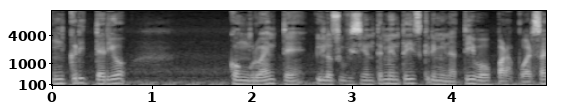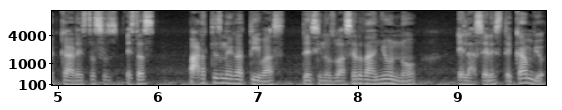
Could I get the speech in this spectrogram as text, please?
un criterio congruente y lo suficientemente discriminativo para poder sacar estas, estas partes negativas de si nos va a hacer daño o no el hacer este cambio.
